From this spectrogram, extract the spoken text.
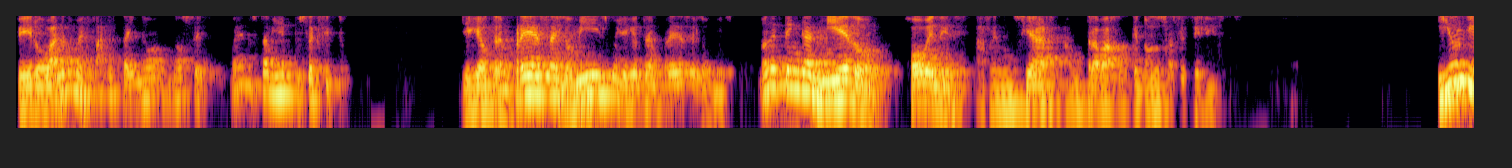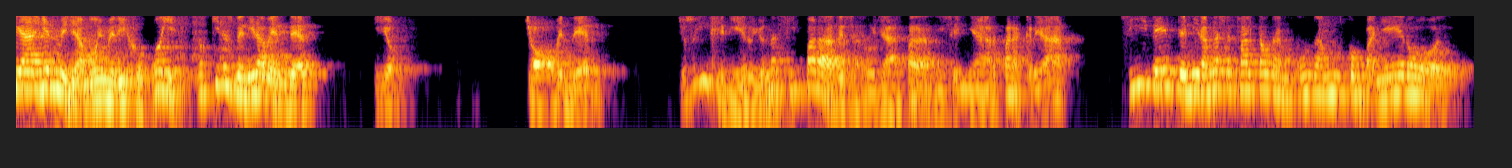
pero algo me falta y no, no sé. Bueno, está bien, pues éxito. Llegué a otra empresa y lo mismo, llegué a otra empresa y lo mismo. No le tengan miedo, jóvenes, a renunciar a un trabajo que no los hace felices. Y un día alguien me llamó y me dijo, oye, ¿no quieres venir a vender? Y yo, ¿yo vender? Yo soy ingeniero, yo nací para desarrollar, para diseñar, para crear. Sí, vente, mira, me hace falta un compañero.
